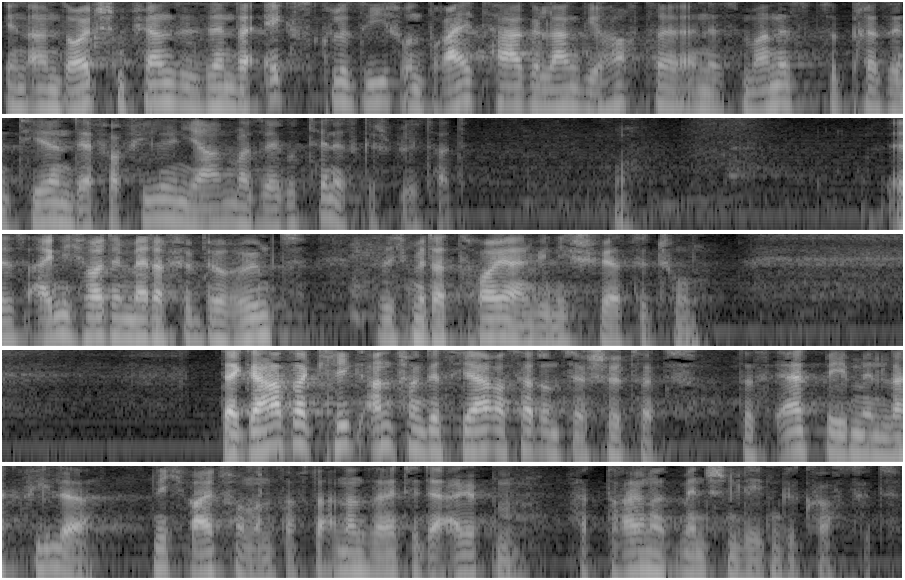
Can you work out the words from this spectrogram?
in einem deutschen Fernsehsender exklusiv und drei Tage lang die Hochzeit eines Mannes zu präsentieren, der vor vielen Jahren mal sehr gut Tennis gespielt hat. Er ist eigentlich heute mehr dafür berühmt, sich mit der Treue ein wenig schwer zu tun. Der Gaza-Krieg Anfang des Jahres hat uns erschüttert. Das Erdbeben in L'Aquila, nicht weit von uns, auf der anderen Seite der Alpen, hat 300 Menschenleben gekostet.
